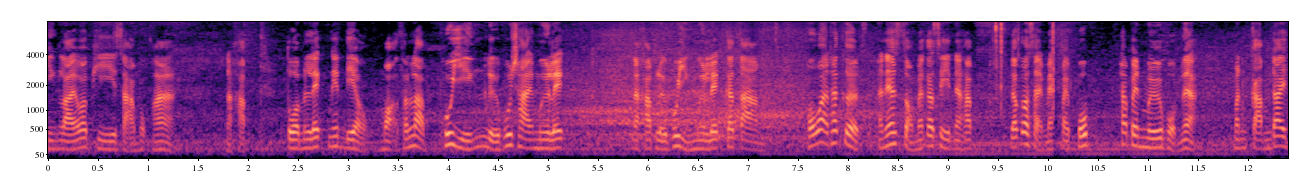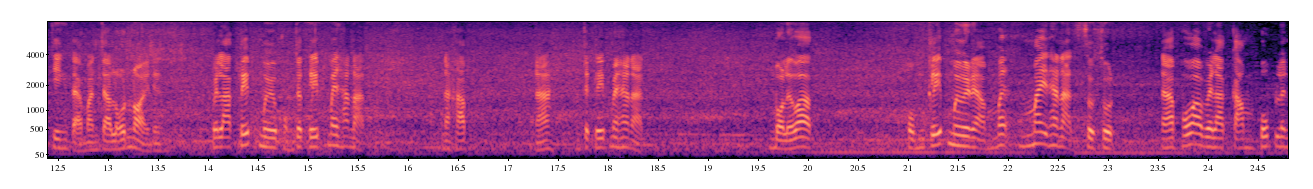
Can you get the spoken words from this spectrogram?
ยิงลายว่า P 3 6 5นะครับ ตัวมันเล็กนิดเดียว เหมาะสำหรับผู้หญิงหรือผู้ชายมือเล็กนะครับ หรือผู้หญิงมือเล็กก็ตาม เพราะว่าถ้าเกิดอันนี้2แมกกาซีนนะครับ แล้วก็ใส่แม็กไปปุ๊บ ถ้าเป็นมือผมเนี่ย มันกำได้จริงแต่มันจะล้นหน่อยหนึ่ง เวลากริปมือผมจะกริปไม่ถนัดนะครับ นะ มันจะกริปไม่ถนัด บอกเลยว่าผมกริปมือเนี่ยไม่ไม่ถนัดสุดๆ นะเพราะว่าเวลากำปุ๊บแล้ว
